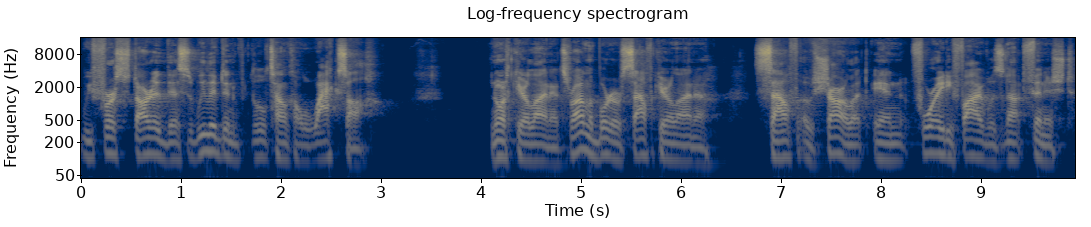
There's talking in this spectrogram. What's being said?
we first started this is we lived in a little town called Waxhaw, North Carolina. It's right on the border of South Carolina, south of Charlotte, and 485 was not finished,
